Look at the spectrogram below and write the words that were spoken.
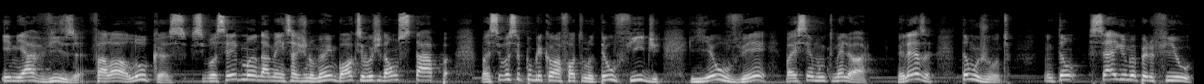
e me avisa. Fala, ó, oh, Lucas, se você mandar mensagem no meu inbox, eu vou te dar uns tapa. Mas se você publicar uma foto no teu feed e eu ver, vai ser muito melhor. Beleza? Tamo junto. Então, segue o meu perfil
